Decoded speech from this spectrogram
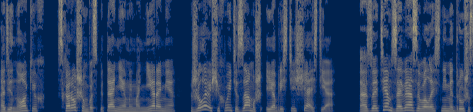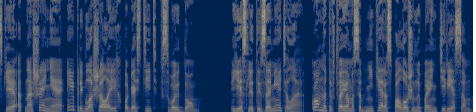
одиноких, с хорошим воспитанием и манерами, желающих выйти замуж и обрести счастье. А затем завязывала с ними дружеские отношения и приглашала их погостить в свой дом. Если ты заметила, комнаты в твоем особняке расположены по интересам.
